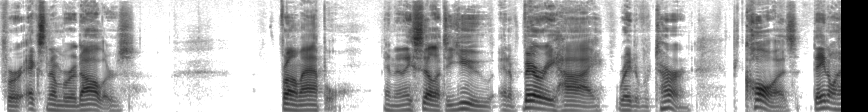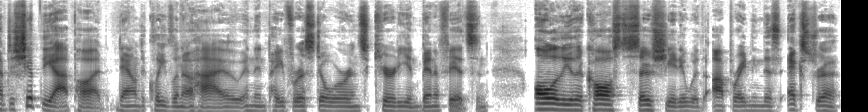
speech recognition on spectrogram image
for X number of dollars from Apple, and then they sell it to you at a very high rate of return because they don't have to ship the iPod down to Cleveland, Ohio, and then pay for a store and security and benefits and all of the other costs associated with operating this extra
